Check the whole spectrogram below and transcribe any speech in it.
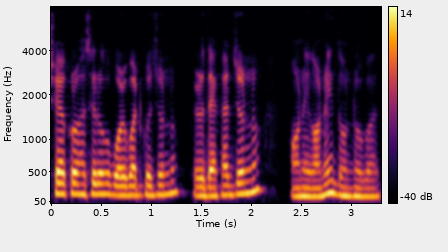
শেয়ার করো হাসির পরে পাঠ করার জন্য এটা দেখার জন্য অনেক অনেক ধন্যবাদ।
